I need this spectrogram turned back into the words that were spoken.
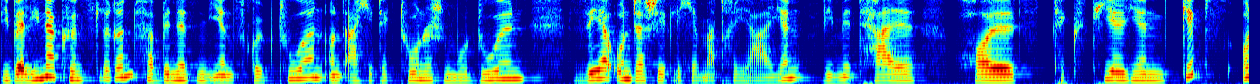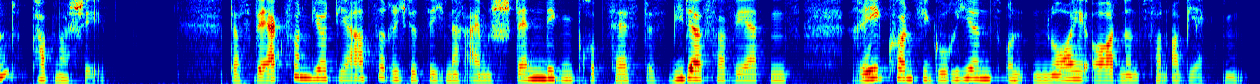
Die Berliner Künstlerin verbindet in ihren Skulpturen und architektonischen Modulen sehr unterschiedliche Materialien wie Metall, Holz, Textilien, Gips und Pappmaché. Das Werk von J. Jarze richtet sich nach einem ständigen Prozess des Wiederverwertens, Rekonfigurierens und Neuordnens von Objekten.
